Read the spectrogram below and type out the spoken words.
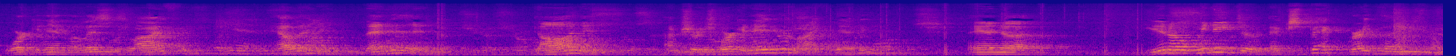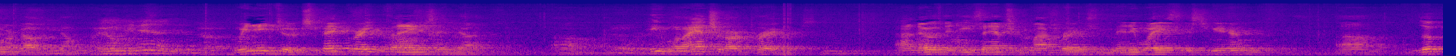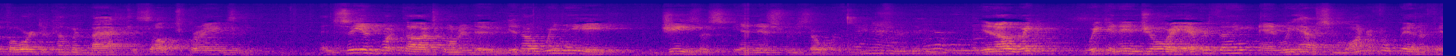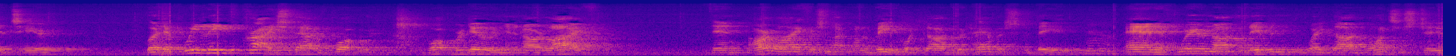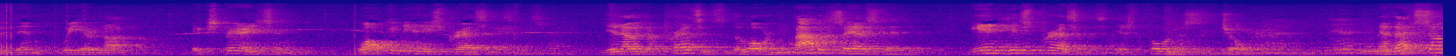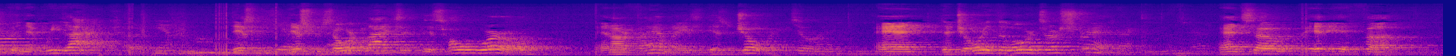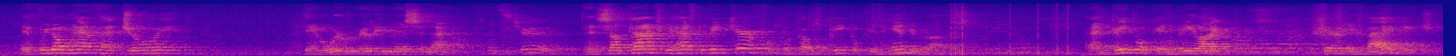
working in Melissa's life, and Helen, and Linda, and Don, and I'm sure He's working in your life, Debbie. And, uh, you know, we need to expect great things from our God, don't we? Amen. We need to expect great things, and uh, uh, He will answer our prayers. I know that He's answered my prayers in many ways this year. Uh, look forward to coming back to Salt Springs and, and seeing what God's going to do. You know, we need Jesus in this resort. You know, we we can enjoy everything, and we have some wonderful benefits here. But if we leave Christ out of what we're, what we're doing in our life, then our life is not going to be what God would have us to be. No. And if we're not living the way God wants us to, then we are not experiencing walking in His presence. You know, the presence of the Lord. The Bible says that in His presence is fullness of joy. Now that's something that we lack. This, this resort lacks it. This whole world and our families is joy. Joy. And the joy of the Lord's our strength. And so if, uh, if we don't have that joy, then we're really missing out. That's true. And sometimes we have to be careful because people can hinder us. And people can be like carrying baggage.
